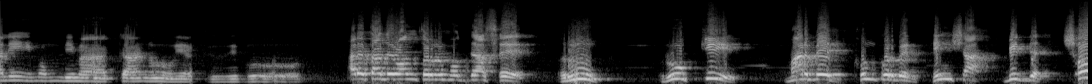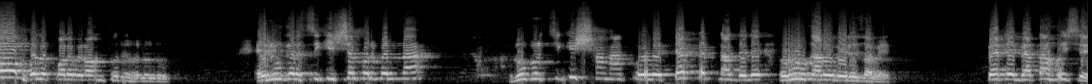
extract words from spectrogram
আলীমুম বিমা কানু ইয়াকযিবুন। আরে তাদের অন্তরের মধ্যে আছে রূপ রূপ কি? মারবেন, খুন করবেন, হিংসা বিদ্যা সব হলো কলবের অন্তরে হলো রূপ। এই রোগের চিকিৎসা করবেন না। রোগের চিকিৎসা না করলে ট্যাবলেট না দিলে রোগ আরও বেড়ে যাবে। পেটে ব্যথা হয়েছে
